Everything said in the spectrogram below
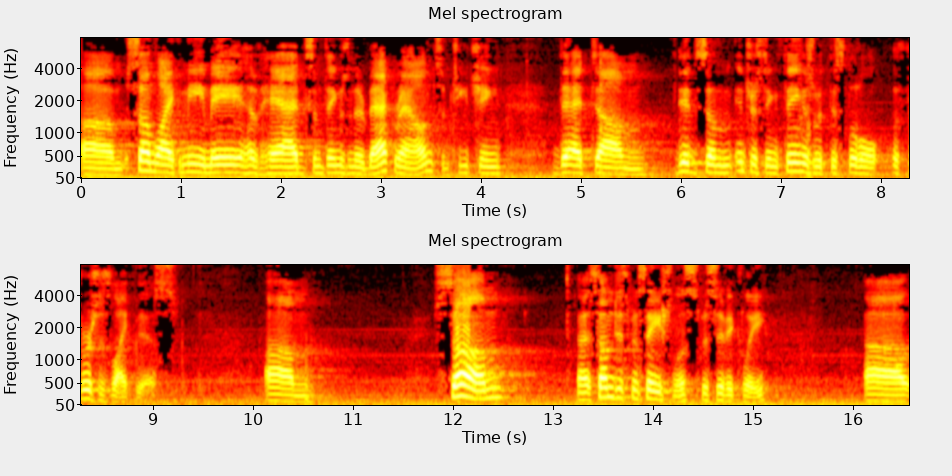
um, some, like me, may have had some things in their background, some teaching that um, did some interesting things with this little with verses like this. Um, some, uh, some dispensationalists specifically, uh,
